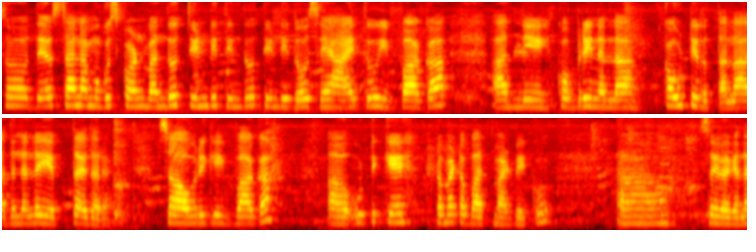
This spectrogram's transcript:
ಸೊ ದೇವಸ್ಥಾನ ಮುಗಿಸ್ಕೊಂಡು ಬಂದು ತಿಂಡಿ ತಿಂದು, ತಿಂಡಿ ದೋಸೆ ಆಯಿತು. ಇವಾಗ ಅಲ್ಲಿ ಕೊಬ್ಬರಿನೆಲ್ಲ ಕೌಟಿರುತ್ತಲ್ಲ, ಅದನ್ನೆಲ್ಲ ಎಪ್ತಾ ಇದ್ದಾರೆ. ಸೊ ಅವರಿಗೆ ಇವಾಗ ಊಟಕ್ಕೆ ಟೊಮೆಟೊ ಬಾತ್ ಮಾಡಬೇಕು. ಸೊ ಇವಾಗೆಲ್ಲ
